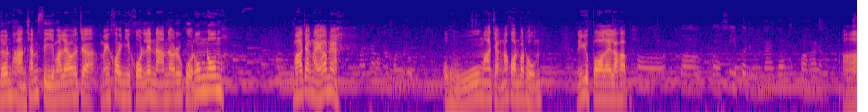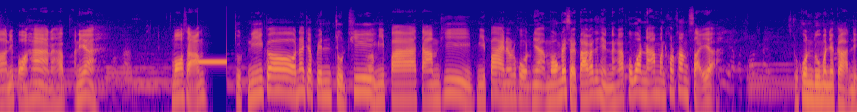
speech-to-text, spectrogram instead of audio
เดินผ่านชั้น 4 มาแล้วจะไม่ค่อยมีคนเล่นน้ำแล้วทุกคนนุ่มๆมาจากไหนครับเนี่ย โอ้โหมาจากนครปฐมนี่อยู่ปออะไรแล้วครับปปปสี่เปิดเทอมหน้าก็ปห้าแล้วครับอ่านี่ปห้านะครับ อันเนี้ยมสามจุดนี้ก็น่าจะเป็นจุดที่มีปลาตามที่มีป้ายนะทุกคนเนี่ยมองได้สายตาก็จะเห็นนะครับ เพราะว่าน้ำมันค่อนข้างใสอะ ทุกคนดูบรรยากาศดิ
